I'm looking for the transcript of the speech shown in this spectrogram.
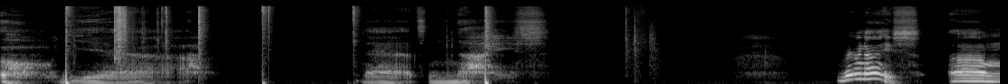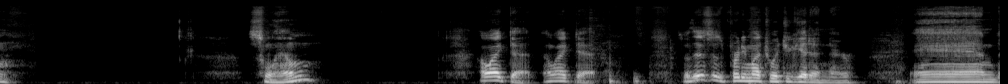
Oh, yeah. That's nice. Very nice. Um, slim. I like that. I like that. So this is pretty much what you get in there. And,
